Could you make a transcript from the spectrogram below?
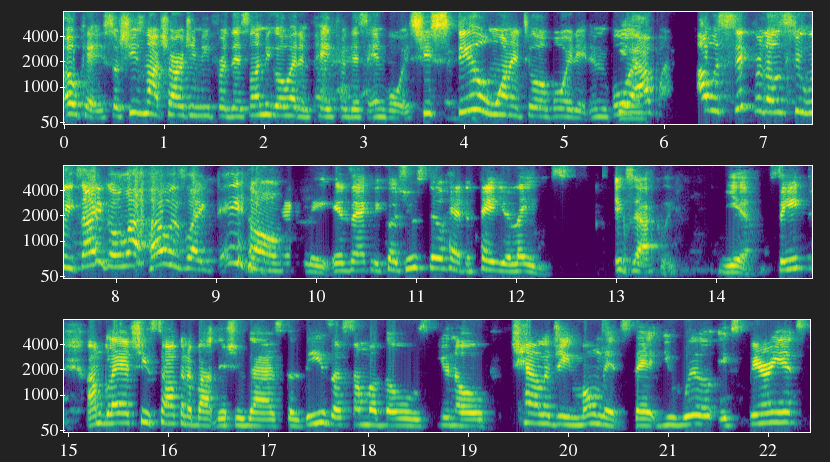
okay, so she's not charging me for this. Let me go ahead and pay for this invoice. She still wanted to avoid it. And boy, yeah. I I was sick for those two weeks. I ain't gonna lie. I was like, damn. Exactly, exactly. Because you still had to pay your ladies. Exactly. Yeah. See, I'm glad she's talking about this, you guys, because these are some of those, you know, challenging moments that you will experience.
